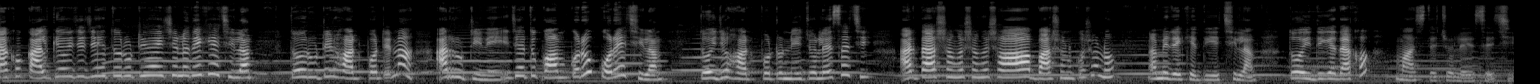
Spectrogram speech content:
দেখো কালকে ওই যে যেহেতু রুটি হয়েছিল দেখিয়েছিলাম, তো রুটির হটপটে না আর রুটি নেই। যেহেতু কম করেও করেছিলাম, তো ওই যে হটপটও নিয়ে চলে এসেছি। আর তার সঙ্গে সঙ্গে সব বাসন কোসনও আমি রেখে দিয়েছিলাম। তো ওইদিকে দেখো মাছতে চলে এসেছি।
